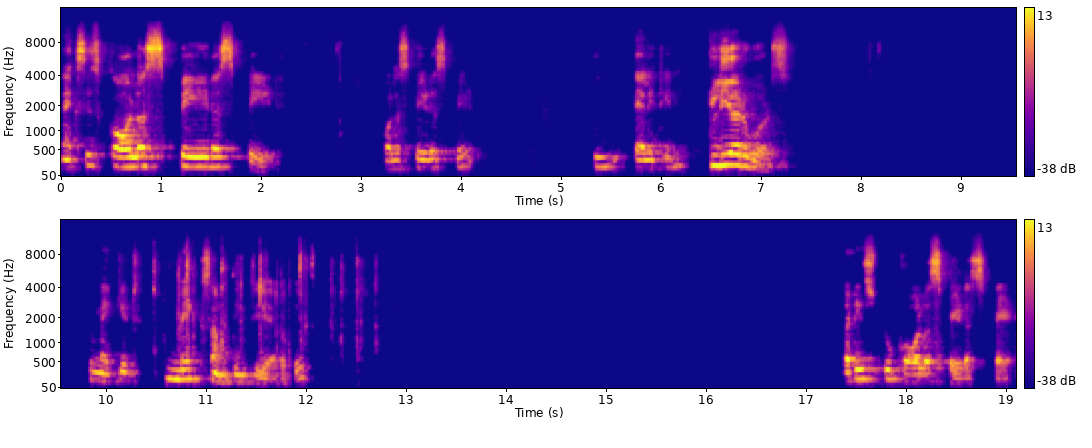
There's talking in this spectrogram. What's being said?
next is call a spade a spade call a spade a spade to tell it in clear words to make it make something clear. Okay. That is to call a spade a spade.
